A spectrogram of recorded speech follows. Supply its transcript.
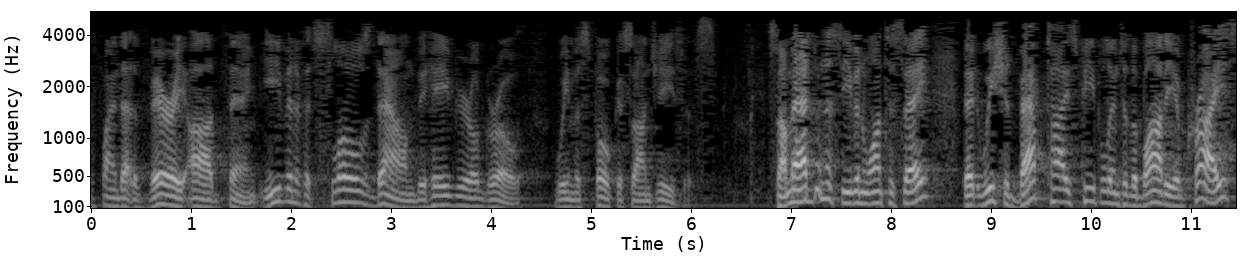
I find that a very odd thing. Even if it slows down behavioral growth, we must focus on Jesus. Some Adventists even want to say that we should baptize people into the body of Christ.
